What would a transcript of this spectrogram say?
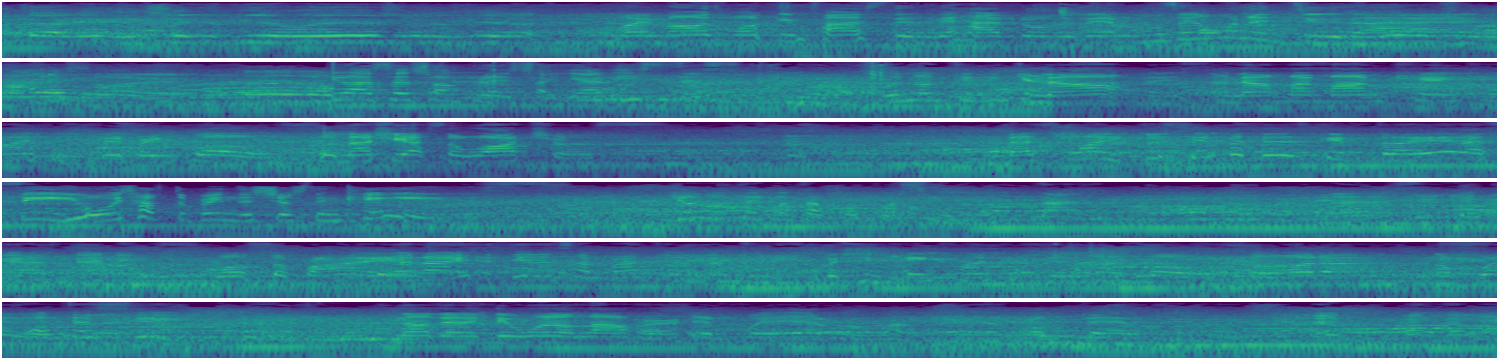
Allá. Bebecita que dice yo quiero eso, decía. My mom's walking past and they have it over there. I'm like, I want to do that. I saw it. Iba a ser sorpresa, ya viste. Uno tiene que Now, now my mom can't climb because she didn't bring clothes. So now she has to watch us. That's why. Tú siempre tienes que traer así. You always have to bring this just in case. Yo no tengo tampoco así, nada. Nada así que Well, surprise. Bueno, ahí tiene zapatos. But she can't climb because she doesn't have clothes. So ahora no puede. Ponte así. No, they, they won't allow her. se puede robar, eh, romper. El pantalón.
